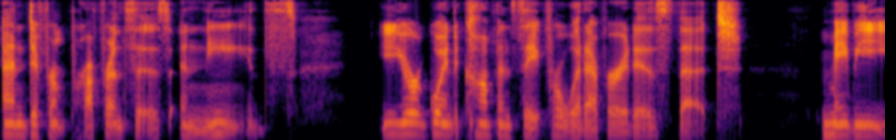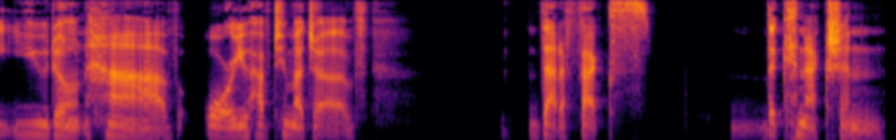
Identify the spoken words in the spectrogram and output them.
and different preferences and needs, you're going to compensate for whatever it is that maybe you don't have or you have too much of that affects the connection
